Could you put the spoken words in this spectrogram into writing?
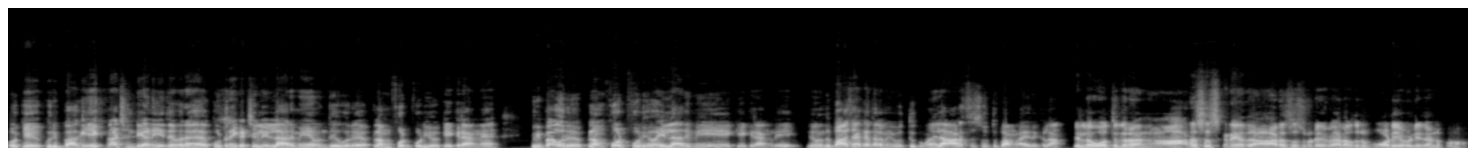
ஓகே குறிப்பாக ஏக்நாத் ஷிண்டே அணியை தவிர கூட்டணி கட்சிகள் எல்லாருமே வந்து ஒரு பிளம் போர்ட்போலியோ கேக்குறாங்க. குறிப்பா ஒரு பிளம் போர்ட்போலியோ எல்லாருமே கேக்குறாங்களே. இது வந்து பாஜக தலைமை ஒத்துக்குமா இல்ல ஆர்எஸ்எஸ் ஒத்துப்பாங்களா இருக்கலாம்? இல்ல ஒத்துக்குறாங்க. ஆர்எஸ்எஸ் கிடையாது. ஆர்எஸ்எஸ் உடைய வேலை வந்துட்டு மோடியை வெளியில அனுப்பணும்.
